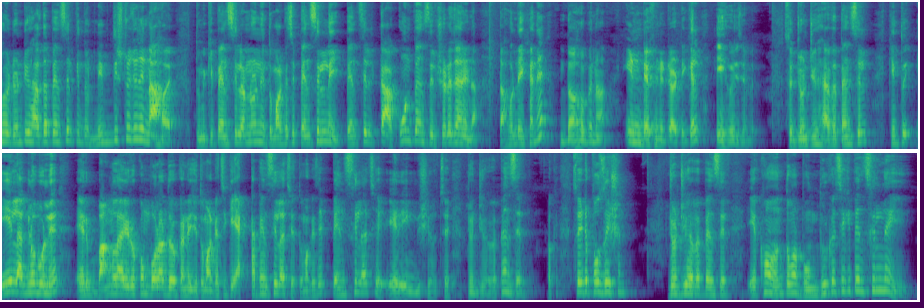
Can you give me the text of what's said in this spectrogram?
হয় don't you have the pencil কিন্তু নির্দিষ্ট যদি না হয়, তুমি কি পেন্সিল আনো নি তোমার কাছে পেন্সিল নেই? পেন্সিলটা কোন পেন্সিল সেটা জানি না। তাহলে এখানে দা হবে না। ইনডেফিনিট আর্টিকেল এই হয়ে যাবে। So don't you have a pencil কিন্তু এ লাগল বলে এর বাংলা এরকম বলার দরকার নেই যে তোমার কাছে কি একটা পেন্সিল আছে? তোমার কাছে পেন্সিল আছে? এর ইংলিশে হচ্ছে don't you have a pencil okay so এটা position don't you have a pencil এখন তোমার বন্ধুর কাছে কি পেন্সিল নেই?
